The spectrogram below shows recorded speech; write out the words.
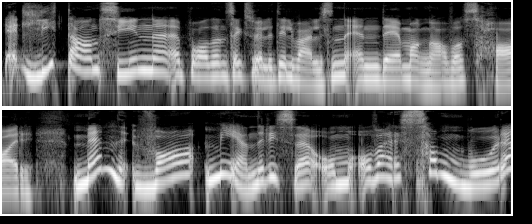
et litt annet syn på den seksuelle tilværelsen enn det mange av oss har. Men hva mener disse om å være samboere?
